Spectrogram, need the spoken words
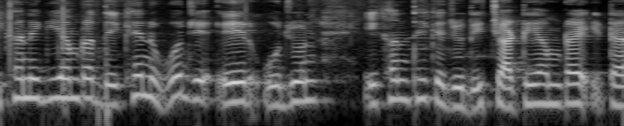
এখানে গিয়ে আমরা দেখে নেব যে এর ওজন এখান থেকে যদি চাটে আমরা এটা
